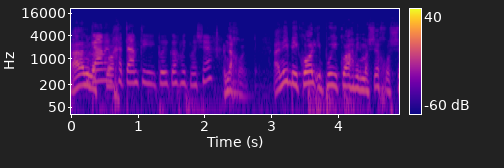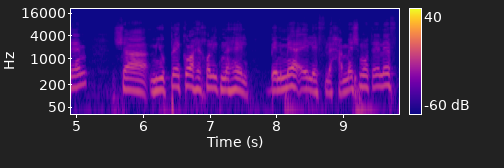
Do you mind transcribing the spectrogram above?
היה לנו גם לקוח... אם חתמתי ייפוי כוח מתמשך? נכון. אני בכל ייפוי כוח מתמשך רושם שהמיופה כוח יכול להתנהל בין 100 אלף ל-500 אלף,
